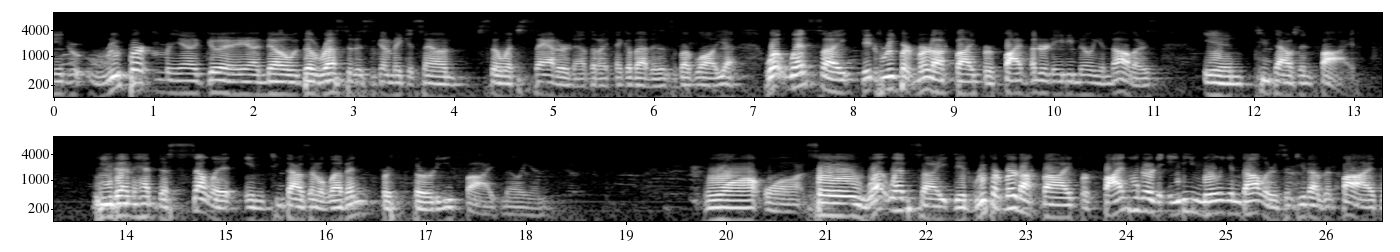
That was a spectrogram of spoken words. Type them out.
did Rupert? Yeah, good. No, the rest of this is going to make it sound so much sadder now that I think about it as above law. Yeah. What website did Rupert Murdoch buy for $580 million in 2005? He then had to sell it in 2011 for 35 million. Wah, wah. So, what website did Rupert Murdoch buy for $580 million in 2005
